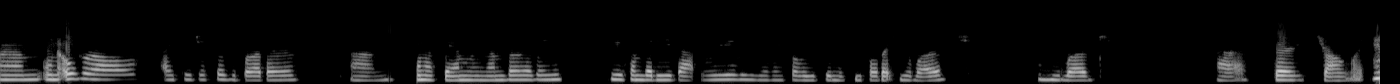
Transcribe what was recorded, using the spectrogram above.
Um, and overall, I see just as a brother um, and a family member, really, he was somebody that really, really believed in the people that he loved, and he loved uh, very strongly.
